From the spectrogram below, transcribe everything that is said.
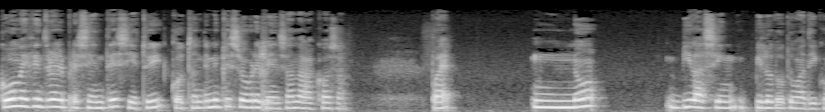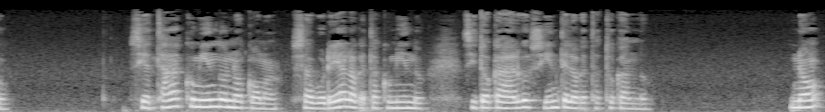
¿Cómo me centro en el presente si estoy constantemente sobrepensando las cosas? Pues no vivas sin piloto automático. Si estás comiendo, no comas. Saborea lo que estás comiendo. Si tocas algo, siente lo que estás tocando. No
